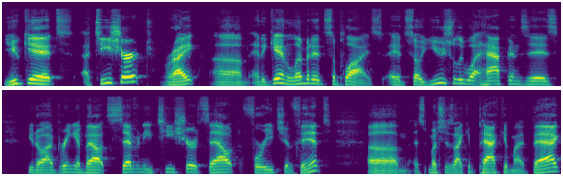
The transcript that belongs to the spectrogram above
You get a t-shirt, right? Um, and again, limited supplies. And so usually what happens is, you know, I bring about 70 t-shirts out for each event, um, as much as I can pack in my bag.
